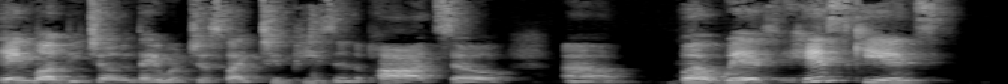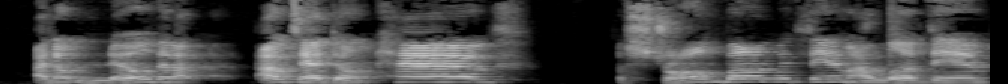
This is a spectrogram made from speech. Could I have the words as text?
they loved each other. They were just like two peas in the pod. So, um, but with his kids, I don't know that I, I would say I don't have a strong bond with them. I love them.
